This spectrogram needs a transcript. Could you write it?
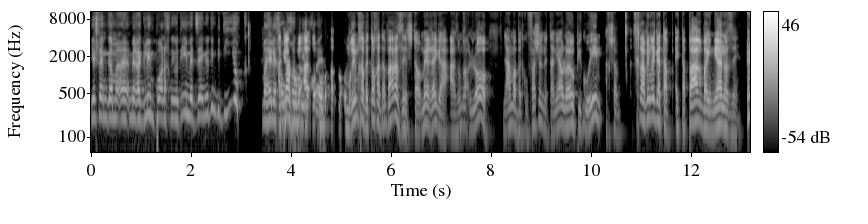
יש להם גם אה, מרגלים פה, אנחנו יודעים את זה, הם יודעים בדיוק מה הלך הרוחות בישראל. אומרים לך בתוך הדבר הזה, שאתה אומר, רגע, אז אומרים לך, לא, למה בתקופה של נתניהו לא היו פיגועים? עכשיו, צריך להבין רגע את הפער בעניין הזה.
